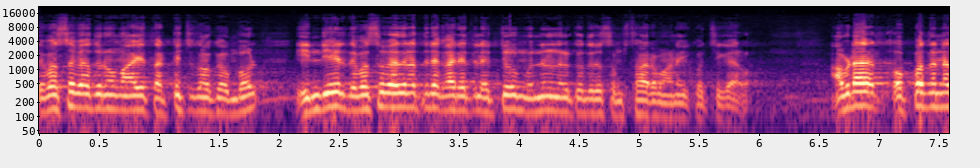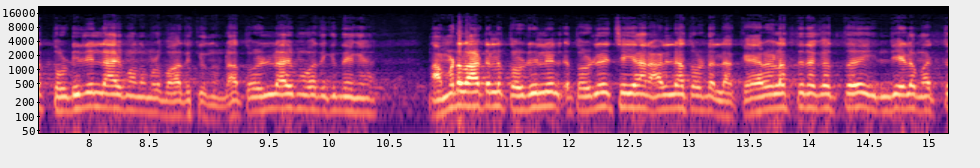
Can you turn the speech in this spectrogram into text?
ദിവസവേതനവുമായി തട്ടിച്ചു നോക്കുമ്പോൾ ഇന്ത്യയിൽ ദിവസവേതനത്തിന്റെ കാര്യത്തിൽ ഏറ്റവും മുന്നിൽ നിൽക്കുന്ന ഒരു സംസ്ഥാനമാണ് ഈ കൊച്ചി കേരളം. അവിടെ ഒപ്പം തന്നെ തൊഴിലില്ലായ്മ നമ്മൾ ബാധിക്കുന്നുണ്ട്. ആ തൊഴിലില്ലായ്മ ബാധിക്കുന്നത് എങ്ങനെ നമ്മുടെ നാട്ടിൽ തൊഴിലിൽ തൊഴിൽ ചെയ്യാൻ ആളില്ലാത്തതുകൊണ്ടല്ല. കേരളത്തിനകത്ത് ഇന്ത്യയിലെ മറ്റ്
